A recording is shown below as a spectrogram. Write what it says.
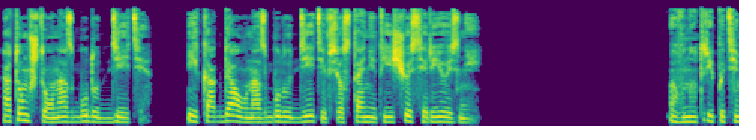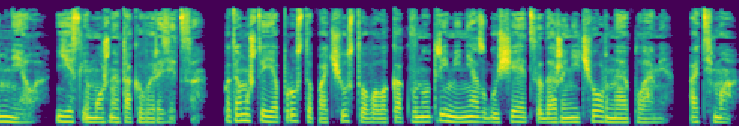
О том, что у нас будут дети. И когда у нас будут дети, все станет еще серьезней. Внутри потемнело, если можно так выразиться потому что я просто почувствовала, как внутри меня сгущается даже не черное пламя, а тьма.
